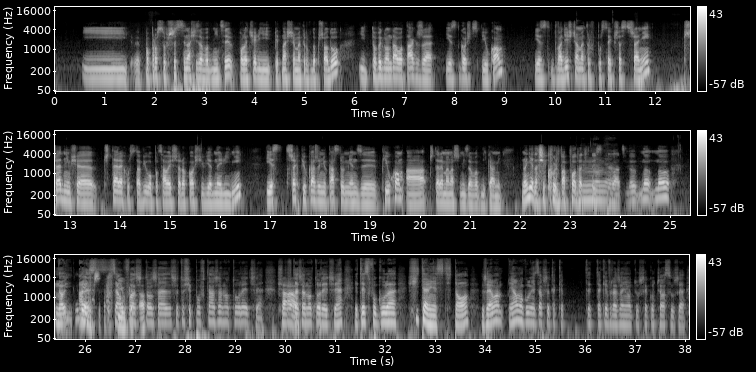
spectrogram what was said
i po prostu wszyscy nasi zawodnicy polecieli 15 metrów do przodu i to wyglądało tak, że jest gość z piłką, jest 20 metrów pustej przestrzeni, przed nim się czterech ustawiło po całej szerokości w jednej linii jest trzech piłkarzy Newcastle między piłką a czterema naszymi zawodnikami. No nie da się kurwa podać w tej No sytuacji. No, no, no, No, ale się tak zauważ piłkę, no. to, że, że to się powtarza notorycznie. Się Tak, powtarza tak, notorycznie i to jest w ogóle hitem jest to, że ja mam, ja mam ogólnie zawsze takie, te, takie wrażenie od dłuższego czasu, że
